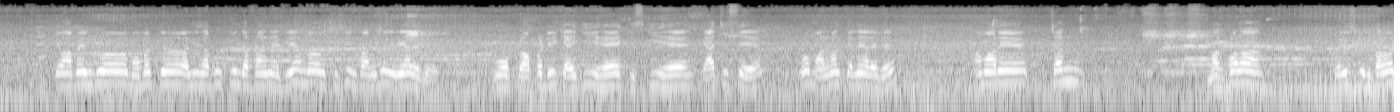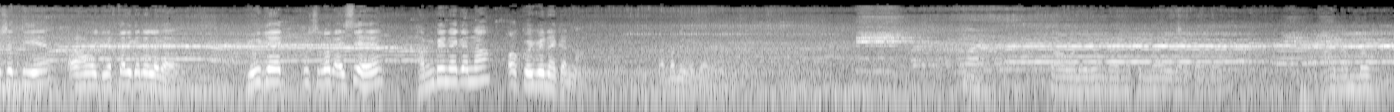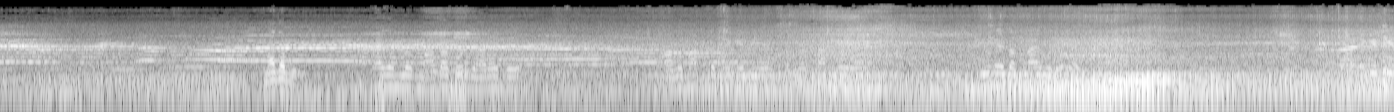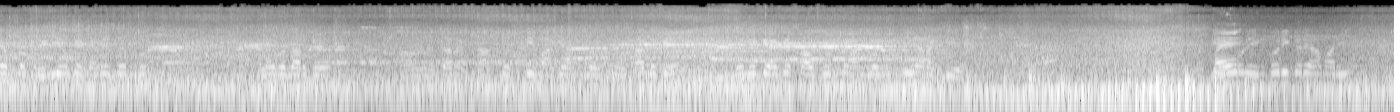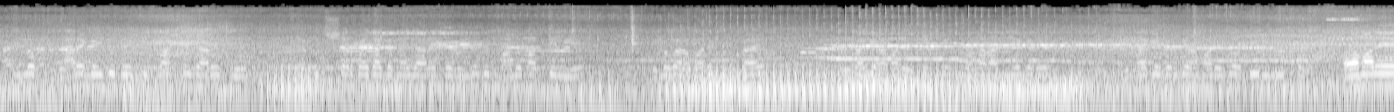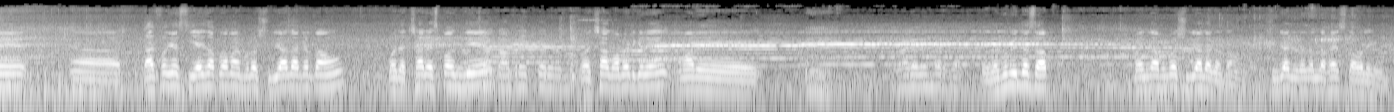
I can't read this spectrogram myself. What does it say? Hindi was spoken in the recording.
कि वहाँ पे इनको मोहम्मद अली साहब को क्यों दफनाना नहीं दिया? हम उस चीज़ की इन्फॉर्मेशन लेने आ रहे थे। वो प्रॉपर्टी क्या की है, किसकी है, क्या चीज़ से है, वो मालूम करने आ रहे थे। हमारे चंद मकबरा पुलिस को इन्फॉर्मेशन दी है और हमें गिरफ्तारी करने लगा है क्योंकि कुछ लोग ऐसे हैं, हम भी नहीं करना और कोई भी नहीं करना। मातापुर आज हम लोग मातापुर जा रहे थे। मालूम करने के लिए। में क्यों ने दफना है बोले? जाने के लिए हम लोग रेडियो के कहने से हम लोग बड़े बाज़ार पे और अचानक ट्रांसपोर्ट टीम आके हम लोग को उठा लेके ले लेके आके साउथ जोन में हम लोग उनको यहाँ रख दिए। इंक्वायरी करे हमारी। ये लोग जा रहे गई तो थे किस बात से जा रहे थे। या कुछ शर पैदा करने जा रहे थे बोलते कुछ मालूम के लिए। ये लोग हमारे को रुकाए रुका के हमारे स्टेटमेंट वगैरह लिए करे। रुका के करके हमारे को अभी रिलीज़ करें। और हमारे ट्रांसफ़र के सी आई साहब का मैं बहुत शुक्रिया अदा करता हूँ। बहुत अच्छा रिस्पॉन्स दिए। अच्छा कॉपरेट करें और अच्छा हमारे राघवेंद्र साहब। मैं इनका बहुत शुक्रिया अदा करता हूँ। शुक्रिया जजाकल्लाह खैर वालेकुम।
